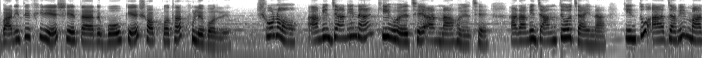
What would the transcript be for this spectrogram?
বাড়িতে ফিরে সে তার বউকে সব কথা খুলে বলে। শোনো আমি জানি না কি হয়েছে আর না হয়েছে আর আমি জানতেও চাই না কিন্তু আজ আমি মাছ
